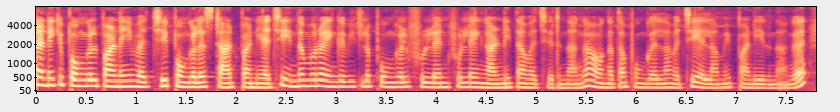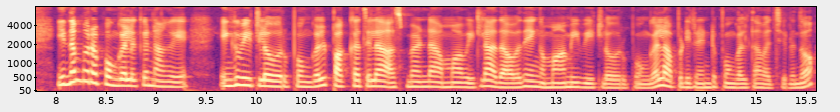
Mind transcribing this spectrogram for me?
பொங்கல் அன்னைக்கு பொங்கல் பானையும் வச்சு பொங்கலை ஸ்டார்ட் பண்ணியாச்சு. இந்த முறை எங்கள் வீட்டில் பொங்கல் ஃபுல் அண்ட் ஃபுல் எங்கள் அண்ணி தான் வச்சுருந்தாங்க. அவங்க தான் பொங்கல்லாம் வச்சு எல்லாமே பண்ணியிருந்தாங்க. இந்த முறை பொங்கலுக்கு நாங்கள் எங்கள் வீட்டில் ஒரு பொங்கல் பக்கத்தில் ஹஸ்பண்ட் அம்மா வீட்டில் அதாவது எங்கள் மாமி வீட்டில் ஒரு பொங்கல் அப்படி ரெண்டு பொங்கல் தான் வச்சுருந்தோம்.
